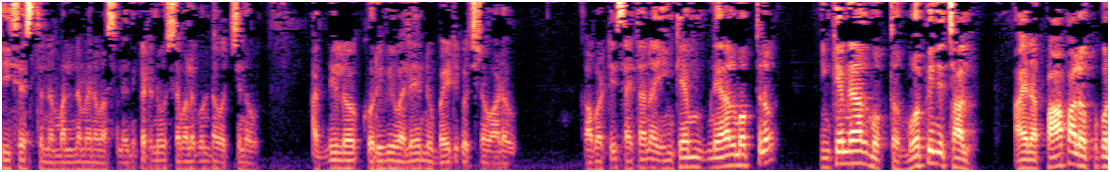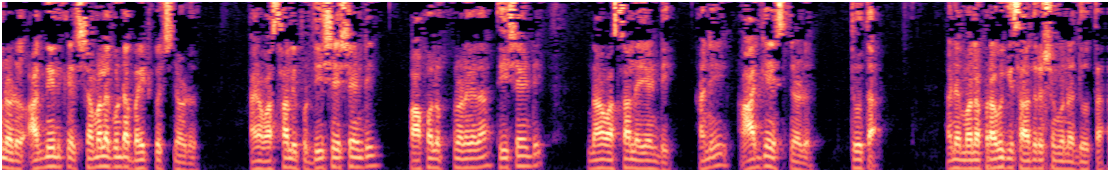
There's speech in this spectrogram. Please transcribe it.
తీసేస్తున్న మలినమైన వస్త్రాలు ఎందుకంటే నువ్వు శ్రమల గుండా వచ్చినావు. అగ్నిలో కొరివి వలె నువ్వు బయటికి వచ్చిన వాడవు. కాబట్టి సైతాన ఇంకేం నేరాలు మోపుతున్నావు? ఇంకేం నేరాలు మోపుతావు? మోపింది చాలు. ఆయన పాపాలు ఒప్పుకున్నాడు. అగ్నికి శ్రమల గుండా బయటకు వచ్చినాడు. ఆయన వస్త్రాలు ఇప్పుడు తీసేసేయండి. పాపాలు ఒప్పుకున్నాడు కదా? తీసేయండి. నా వస్త్రాలు వేయండి అని ఆజ్ఞ ఇస్తున్నాడు దూత. అంటే మన ప్రభుకి సాదృశ్యంగా ఉన్న దూత.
